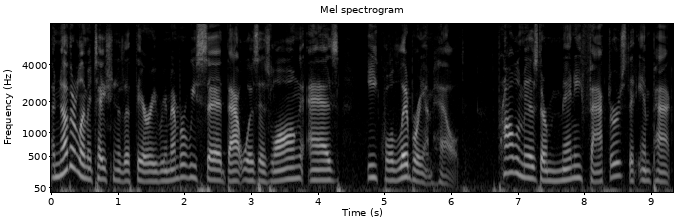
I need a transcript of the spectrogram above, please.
Another limitation of the theory, remember we said that was as long as equilibrium held. The problem is there are many factors that impact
